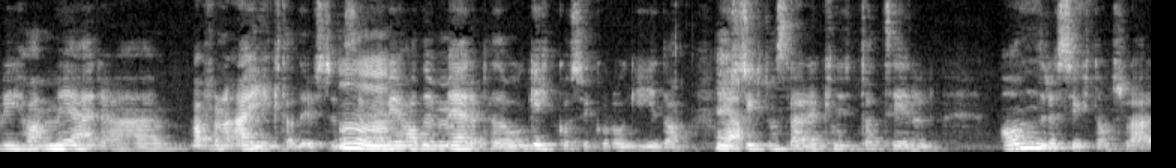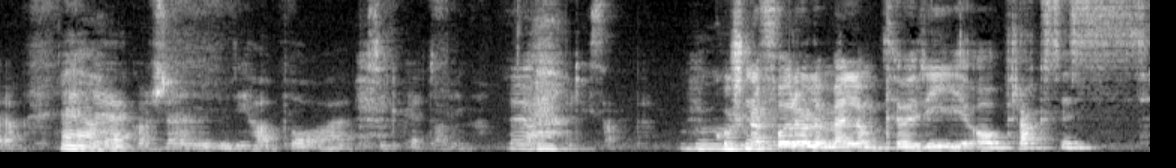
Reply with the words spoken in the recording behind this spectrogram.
vi har mer eh, I hvert fall når jeg gikk da siden, Mm. vi hadde mer pedagogikk og psykologi da. Og Ja. sykdomslære knytta til andre sykdomslærer. Ja. Det kanskje de har på, eh, på sykepleierutdanninga, Ja. for. Hvordan er forholdet mellom teori og praksis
